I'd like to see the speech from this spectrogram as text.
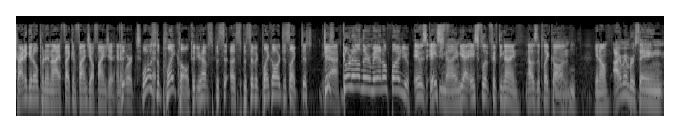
try to get open, and I if I can find you, I'll find you, and it worked. What was the play call? Did you have speci- a specific play call, or just like just just Yeah. go down there, man? I'll find you. It was 59. Ace, yeah, ace flip 59. That was the play call, and you know, I remember saying,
